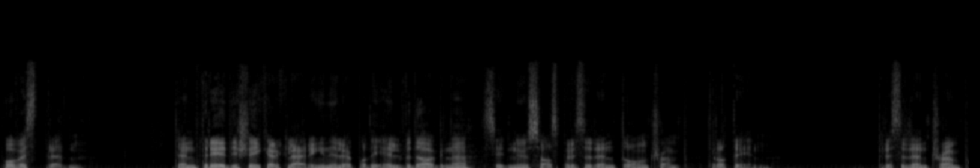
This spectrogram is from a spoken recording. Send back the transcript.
på Vestbredden. Det er den tredje slike erklæringen i løpet av de elleve dagene siden USAs president Donald Trump trådte inn. President Trump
